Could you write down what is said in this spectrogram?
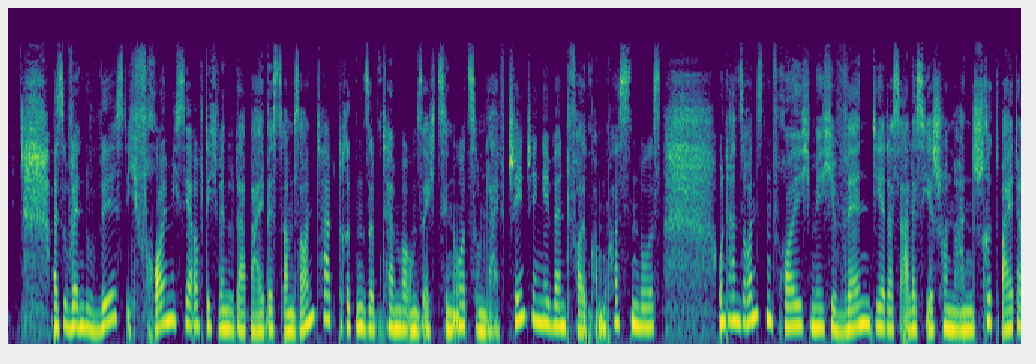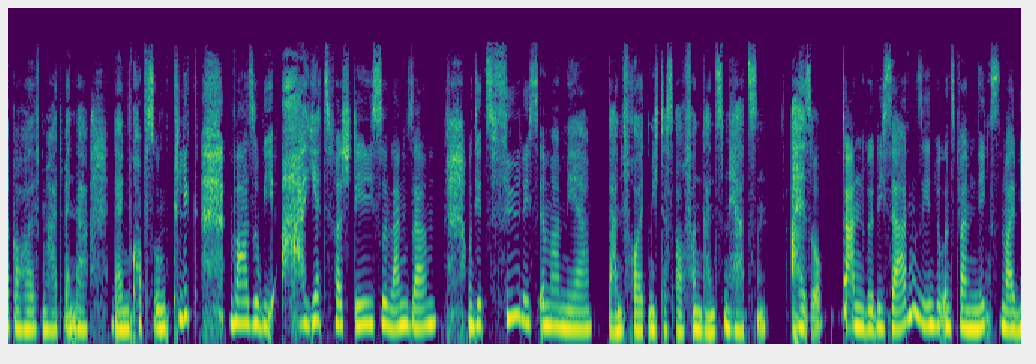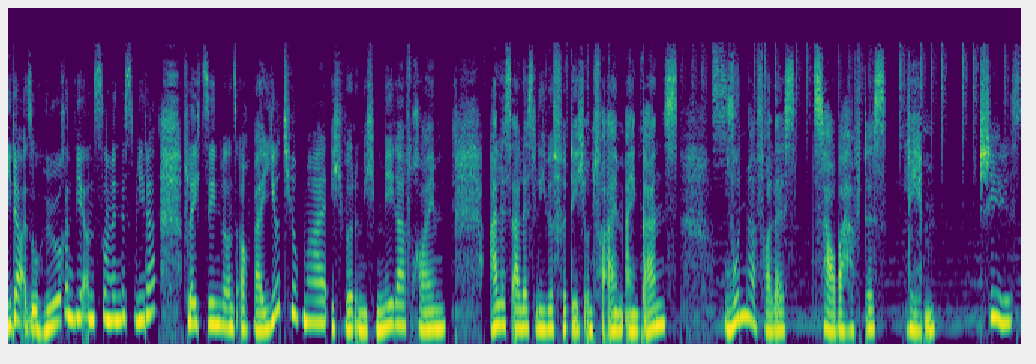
Also wenn du willst, ich freue mich sehr auf dich, wenn du dabei bist am Sonntag, 3. September um 16 Uhr zum Life Changing Event, vollkommen kostenlos. Und ansonsten freue ich mich, wenn dir das alles hier schon mal einen Schritt weiter geholfen hat, wenn da in deinem Kopf so ein Klick war, so wie, ah, jetzt verstehe ich so langsam und jetzt fühle ich es immer mehr, dann freut mich das auch von ganzem Herzen. Also, dann würde ich sagen, sehen wir uns beim nächsten Mal wieder. Also hören wir uns zumindest wieder. Vielleicht sehen wir uns auch bei YouTube mal. Ich würde mich mega freuen. Alles, alles Liebe für dich und vor allem ein ganz wundervolles, zauberhaftes Leben. Tschüss.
